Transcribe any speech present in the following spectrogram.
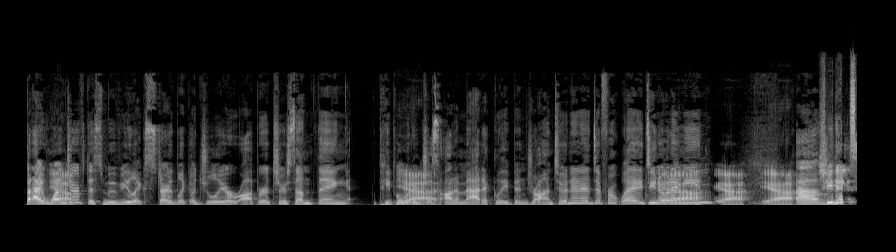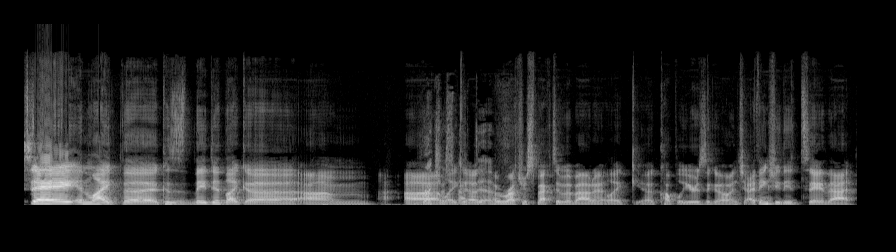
but I wonder yeah. if this movie like started like a Julia Roberts or something people yeah. would have just automatically been drawn to it in a different way. Do you know yeah, what I mean? Yeah, yeah. Um, she did say in like the because they did like a um uh, like a, a, retrospective about it like a couple years ago, and she, I think she did say that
